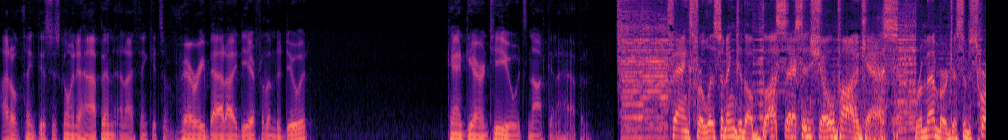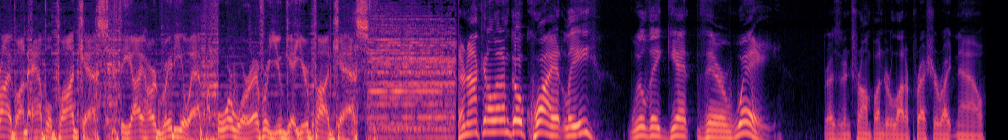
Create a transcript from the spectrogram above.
I don't think this is going to happen, and I think it's a very bad idea for them to do it. Can't guarantee you it's not going to happen. Thanks for listening to the Buck Sexton Show podcast. Remember to subscribe on Apple Podcast, the iHeartRadio app, or wherever you get your podcasts. They're not going to let them go quietly. Will they get their way? President Trump under a lot of pressure right now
